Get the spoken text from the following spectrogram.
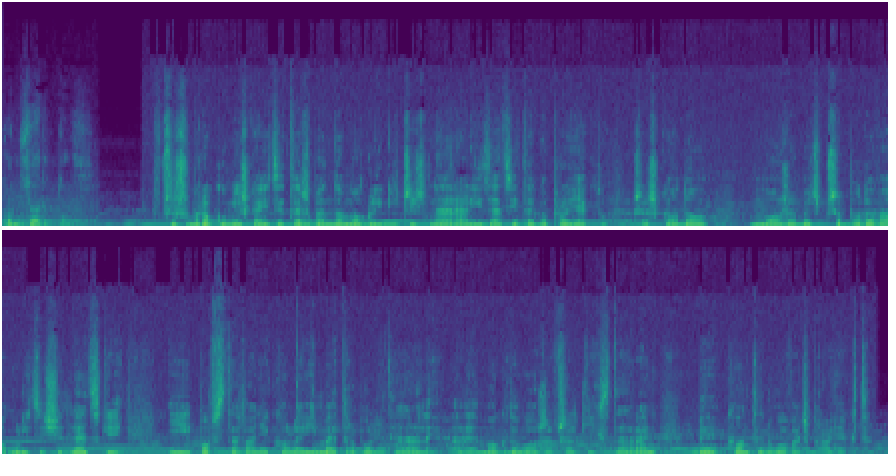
koncertów. W przyszłym roku mieszkańcy też będą mogli liczyć na realizację tego projektu. Przeszkodą może być przebudowa ulicy Siedleckiej i powstawanie kolei metropolitalnej, ale MOG dołoży wszelkich starań, by kontynuować projekt.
